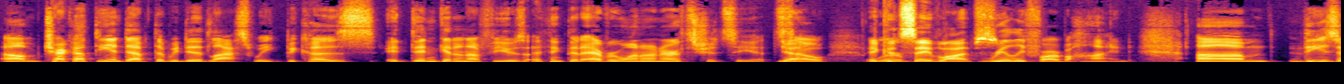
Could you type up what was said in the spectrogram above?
Um, check out the in depth that we did last week because it didn't get enough views. I think that everyone on Earth should see it. Yeah. So It could save lives. Really far behind. Um, these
